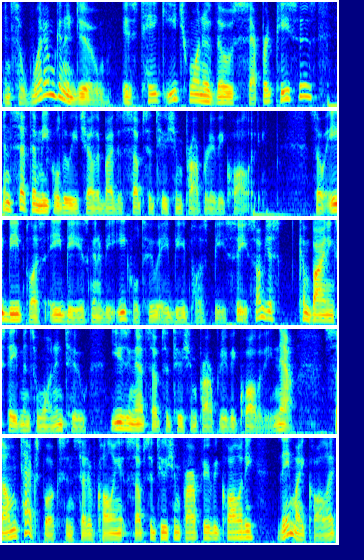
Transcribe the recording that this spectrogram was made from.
And so what I'm going to do is take each one of those separate pieces and set them equal to each other by the substitution property of equality. So AB plus AB is going to be equal to AB plus BC. So I'm just combining statements 1 and 2 using that substitution property of equality. Now, some textbooks, instead of calling it substitution property of equality, they might call it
